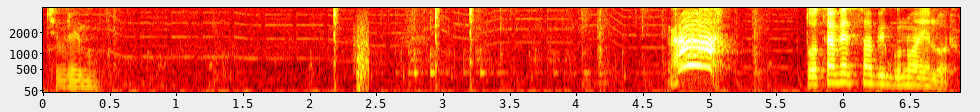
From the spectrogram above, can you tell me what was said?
Ce vrei, mă? Toți aveți sabii gunoaielor.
